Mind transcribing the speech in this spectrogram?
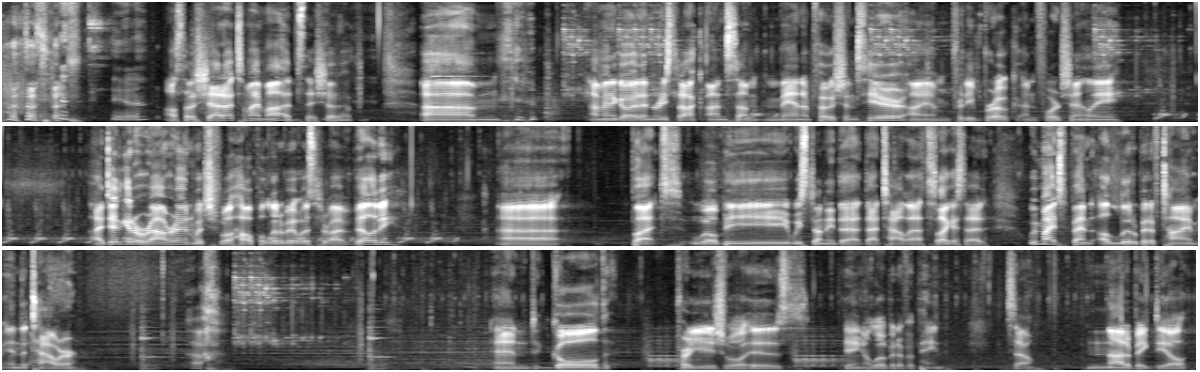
Yeah. Also, shout out to my mods. They showed up. Um, I'm to go ahead and restock on some mana potions here. I am pretty broke, unfortunately. I did get a Ral rune, which will help a little bit with survivability. Uh, but we'll be, we still need that, that Tal Eth. So like I said, we might spend a little bit of time in the tower. Ugh. And gold, per usual, is being a little bit of a pain. So, not a big deal.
